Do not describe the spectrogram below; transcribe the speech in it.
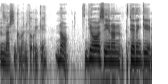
Ymmärsinkö mä nyt oikein? No Joo, siinä on tietenkin,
